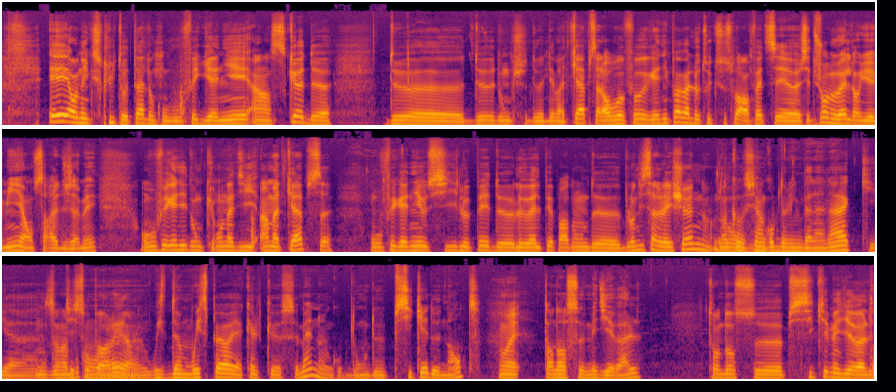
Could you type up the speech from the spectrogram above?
Et en exclu total, donc on vous fait gagner un Scud de, de, donc, de, des Madcaps. Alors vous fait gagner pas mal de trucs ce soir, en fait c'est euh, toujours Noël dans Yumi, hein, on s'arrête jamais. On vous fait gagner donc, on a dit un Madcaps. On vous fait gagner aussi le, P de, le LP pardon, de Blondie Salvation. Donc aussi un groupe de Link Banana qui a sorti son parlé, euh, hein. Wisdom Whisper il y a quelques semaines, un groupe donc de psyché de Nantes, Ouais. Tendance médiévale, Tendance euh, psyché médiévale.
